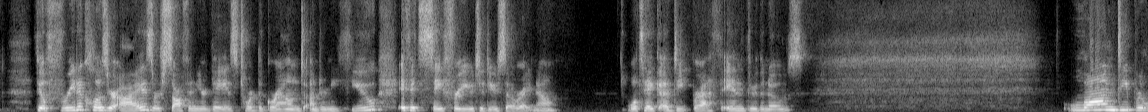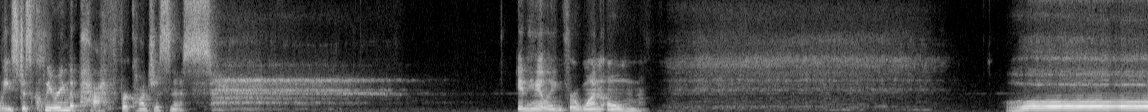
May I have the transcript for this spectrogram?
Feel free to close your eyes or soften your gaze toward the ground underneath you if it's safe for you to do so right now. We'll take a deep breath in through the nose. Long, deep release, just clearing the path for consciousness. Inhaling for one om. Oh.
